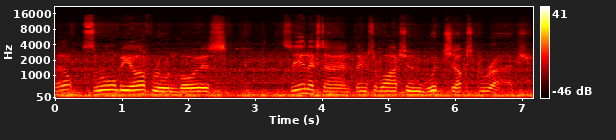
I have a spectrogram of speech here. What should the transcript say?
Well, soon we'll be off-roading, boys. See you next time. Thanks for watching Woodchuck's Garage.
